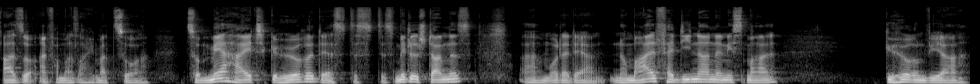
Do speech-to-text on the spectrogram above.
also einfach mal, sag ich mal, zur, zur Mehrheit gehöre des, des, des Mittelstandes ähm, oder der Normalverdiener, nenne ich es mal, gehören wir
